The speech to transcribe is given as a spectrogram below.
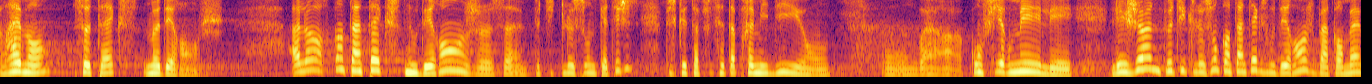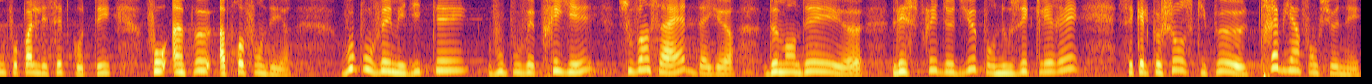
Vraiment, ce texte me dérange. Alors, quand un texte nous dérange, c'est une petite leçon de catéchisme, puisque cet après-midi, on, va confirmer les, jeunes. Petite leçon, quand un texte vous dérange, ben quand même, il ne faut pas le laisser de côté, il faut un peu approfondir. Vous pouvez méditer, vous pouvez prier. Souvent, ça aide d'ailleurs. Demander euh, l'Esprit de Dieu pour nous éclairer, c'est quelque chose qui peut très bien fonctionner.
